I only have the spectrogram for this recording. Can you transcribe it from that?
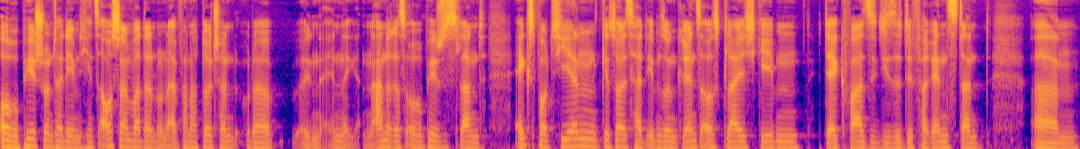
europäische Unternehmen nicht ins Ausland wandern und einfach nach Deutschland oder in, in, ein anderes europäisches Land exportieren, soll es halt eben so einen Grenzausgleich geben, der quasi diese Differenz dann ähm,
